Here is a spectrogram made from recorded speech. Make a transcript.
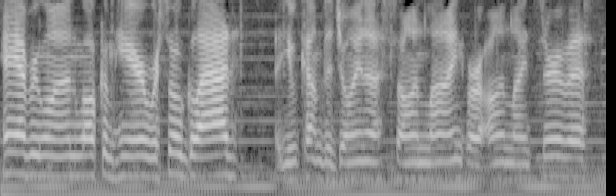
Hey everyone, welcome here. We're so glad that you've come to join us online for our online service.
